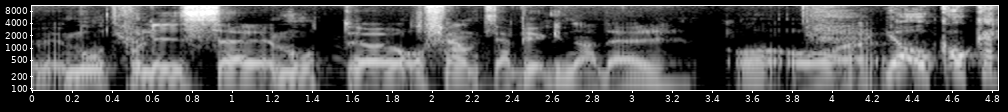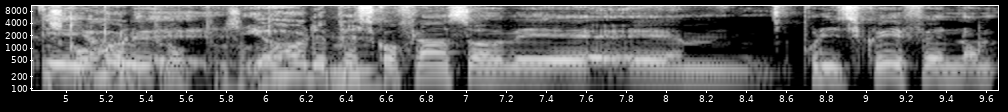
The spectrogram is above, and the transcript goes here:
mot poliser, mot eh, offentliga byggnader och, och, ja, och, och att det, jag, hörde, och jag hörde mm. presskonferens av eh, eh, polischefen, om,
